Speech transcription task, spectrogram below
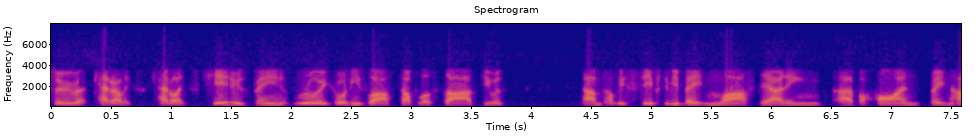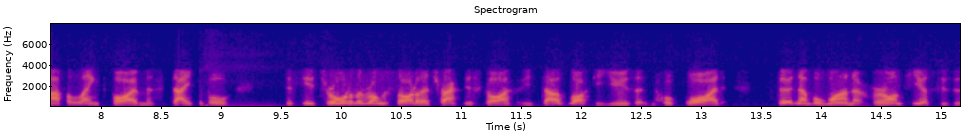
two, Cadillac's, Cadillac's Kid, who's been really good in his last couple of starts. He was um, probably stiff to be beaten last outing uh, behind, beaten half a length by Mistakeable. Just he's drawn on the wrong side of the track, this guy, because he does like to use it and hook wide. Third, number one, Verontius, who's a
